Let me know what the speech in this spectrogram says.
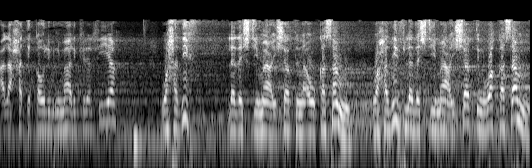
على حد قول ابن مالك في الألفية وحذف لدى اجتماع شرط أو قسم. وحذف لدى اجتماع شرط وقسم.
